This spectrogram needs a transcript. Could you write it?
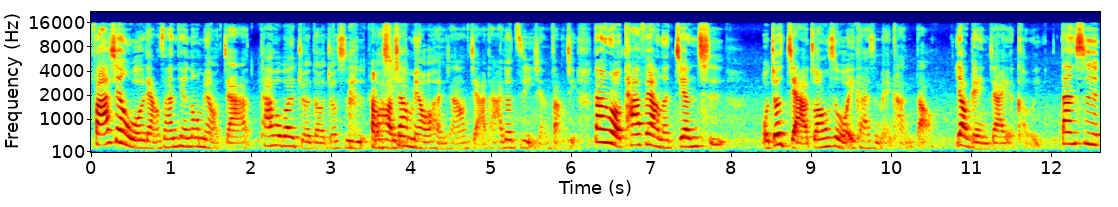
发现我两三天都没有加，他会不会觉得就是我好像没有很想要加他，他就自己先放弃？但如果他非常的坚持，我就假装是我一开始没看到，要给你加也可以，但是。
